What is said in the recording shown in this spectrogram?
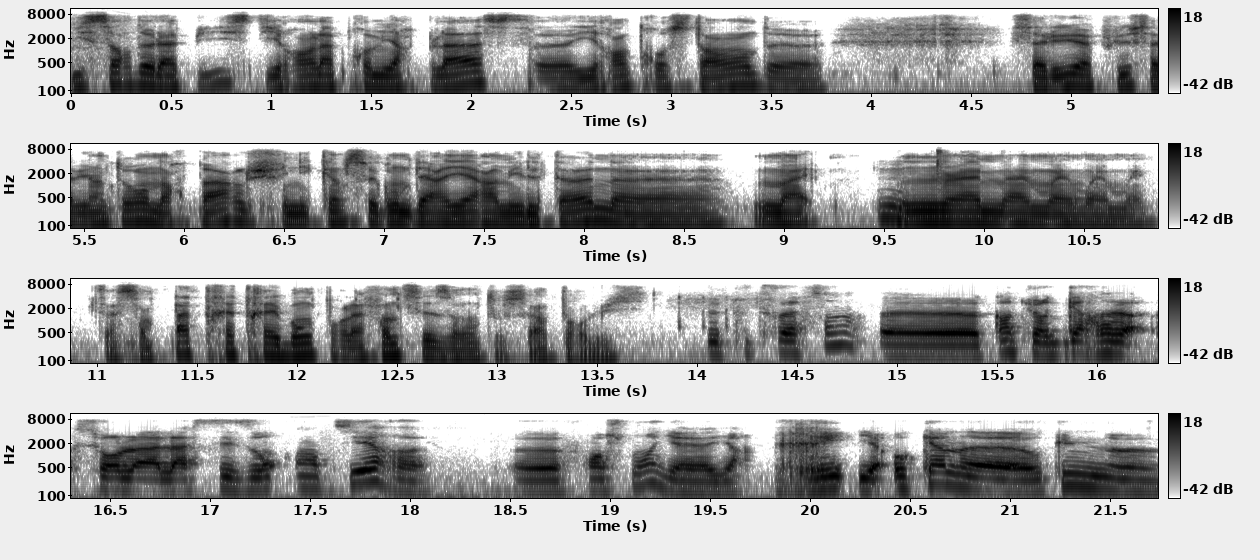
il sort de la piste, il rend la première place, il rentre au stand. Salut, à plus, à bientôt, on en reparle. Je finis 15 secondes derrière Hamilton. euh, ouais. Mm. Ouais, ouais, ouais, ouais, ouais. Ça sent pas très très bon pour la fin de saison, tout ça, pour lui. De toute façon, euh, quand tu regardes sur la, la saison entière, euh, franchement, il y a, y a, y a aucun, euh, aucune, euh,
